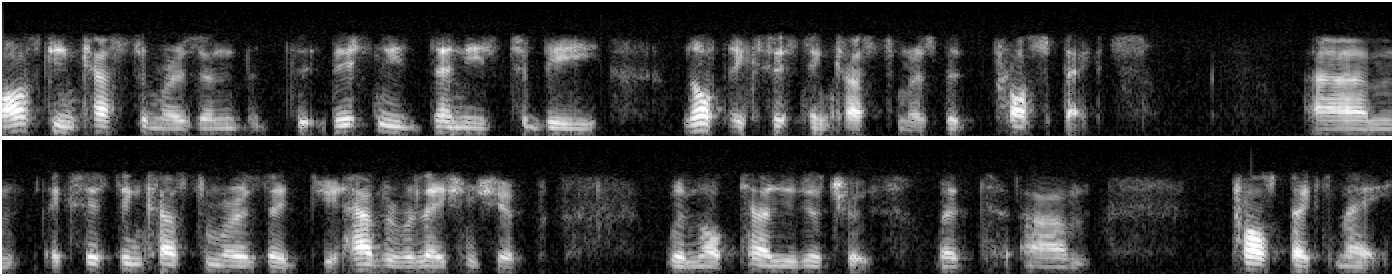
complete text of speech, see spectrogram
asking customers, and th- this need then needs to be not existing customers but prospects. Um, existing customers that you have a relationship will not tell you the truth, but um, prospects may.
